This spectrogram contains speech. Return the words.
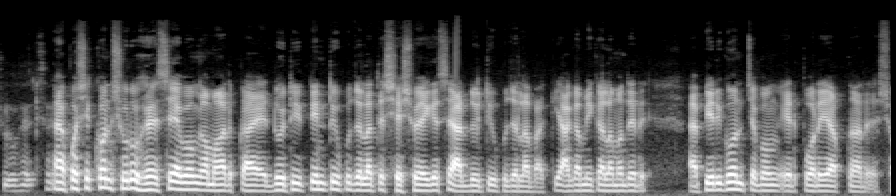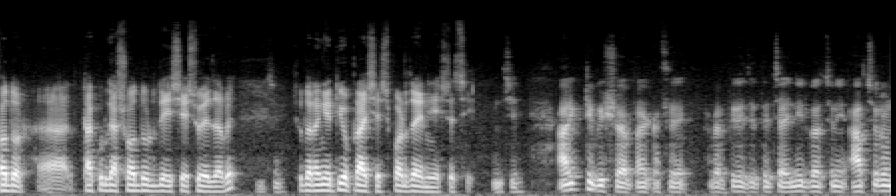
শুরু হয়েছে? হ্যাঁ প্রশিক্ষণ শুরু হয়েছে এবং আমার প্রায় দুইটি তিনটি উপজেলাতে শেষ হয়ে গেছে আর দুইটি উপজেলা বাকি। আগামীকাল আমাদের পীরগঞ্জ এবং এরপরে আপনার সদর ঠাকুরগাঁ সদর দিয়ে শেষ হয়ে যাবে। সুতরাং এটিও প্রায় শেষ পর্যায়ে নিয়ে এসেছি। জি। আরেকটি বিষয় আপনার কাছে এবার ফিরে যেতে চাই নির্বাচনী আচরণ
